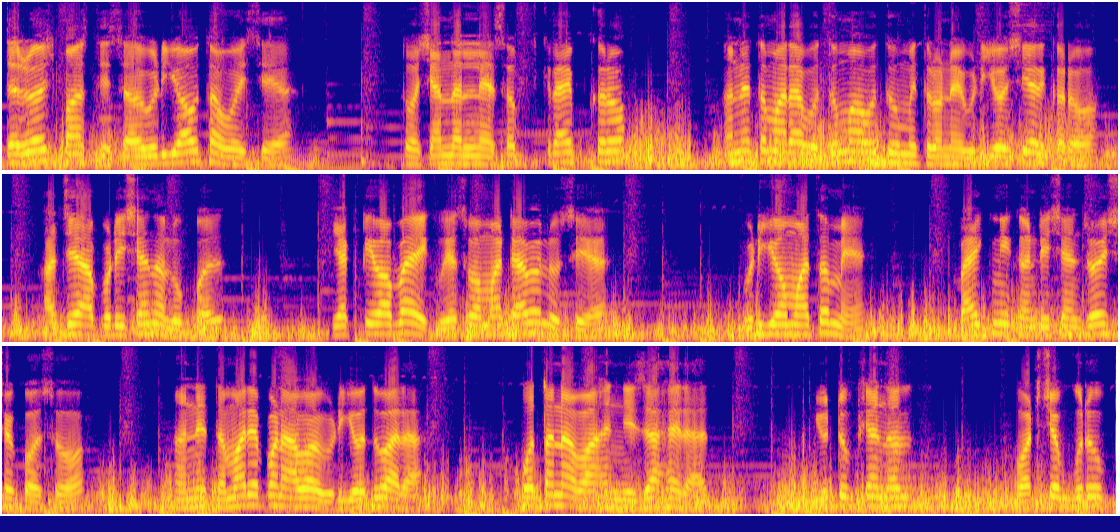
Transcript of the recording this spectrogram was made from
દરરોજ પાંચથી છ વીડિયો આવતા હોય છે. તો ચેનલને સબસ્ક્રાઈબ કરો અને તમારા વધુમાં વધુ મિત્રોને વીડિયો શેર કરો. આજે આપણી ચેનલ ઉપર એક્ટિવા બાઇક વેચવા માટે આવેલું છે. વિડીયોમાં તમે બાઇકની કન્ડિશન જોઈ શકો છો અને તમારે પણ આવા વીડિયો દ્વારા પોતાના વાહનની જાહેરાત YouTube channel WhatsApp group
